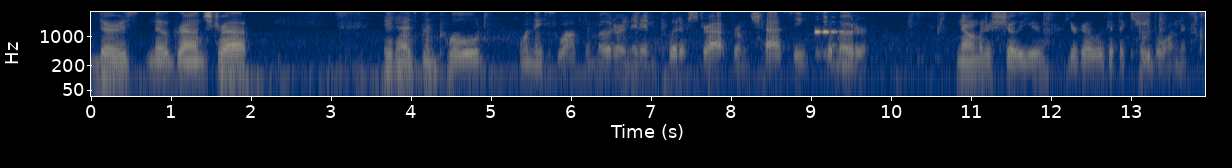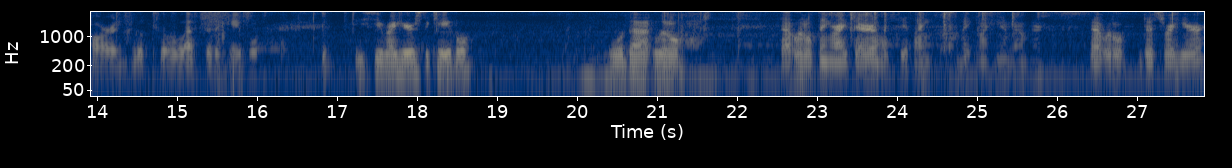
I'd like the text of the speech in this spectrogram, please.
There's no ground strap. It has been pulled when they swapped the motor and they didn't put a strap from chassis to motor. Now I'm going to show you. You're going to look at the cable on this car and look to the left of the cable you see right here is the cable. Well that little that little thing right there let's see if I can snake my hand down there. That little this right here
